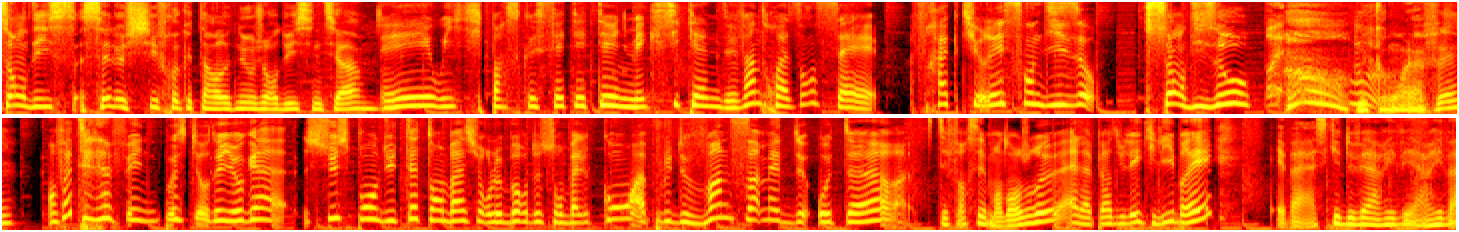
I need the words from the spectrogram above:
110, c'est le chiffre que tu as retenu aujourd'hui, Cynthia Eh oui, parce que cet été, une Mexicaine de 23 ans s'est fracturée 110 os. 110 os Oh, Mais comment elle a fait? En fait, elle a fait une posture de yoga suspendue tête en bas sur le bord de son balcon à plus de 25 mètres de hauteur. C'était forcément dangereux, elle a perdu l'équilibre et... Et bah, ce qui devait arriver arriva,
